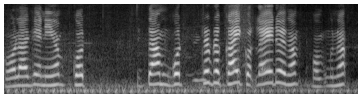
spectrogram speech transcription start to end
ขอลาแค่นี้ครับกดติดตามกดซับสไครต์กดไลค์ด้วยครับขอบคุณครับ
